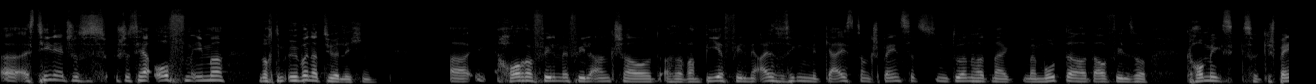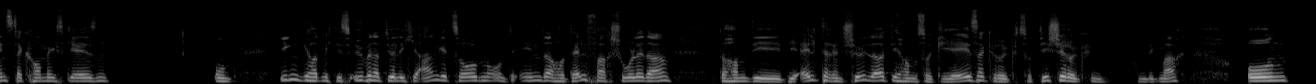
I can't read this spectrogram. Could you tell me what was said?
äh, als Teenager schon sehr offen immer nach dem Übernatürlichen. Äh, Horrorfilme viel angeschaut, also Vampirfilme, alles, was irgendwie mit Geistern und Gespenstern zu tun hat. Meine, meine Mutter hat auch viel so Comics, so Gespenster-Comics gelesen. Und irgendwie hat mich das Übernatürliche angezogen und in der Hotelfachschule dann, da haben die, die älteren Schüler, die haben so Gläser gerückt, so Tischerücken haben die gemacht. Und,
